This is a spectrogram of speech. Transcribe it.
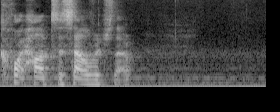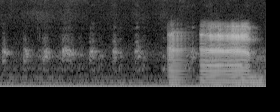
quite hard to salvage though. Um.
